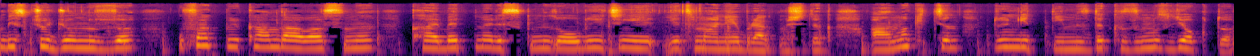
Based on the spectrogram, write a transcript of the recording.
Biz çocuğumuzu ufak bir kan davasını kaybetme riskimiz olduğu için yetimhaneye bırakmıştık. Almak için dün gittiğimizde kızımız yoktu.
